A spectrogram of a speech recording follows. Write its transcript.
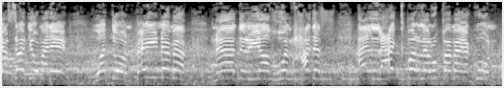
يا ساديو ماني ودون بينما نادي الرياض هو الحدث الأكبر لربما يكون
